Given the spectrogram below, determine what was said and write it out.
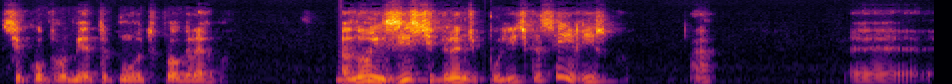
se comprometa com outro programa. Mas não existe grande política sem risco. Né? É,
